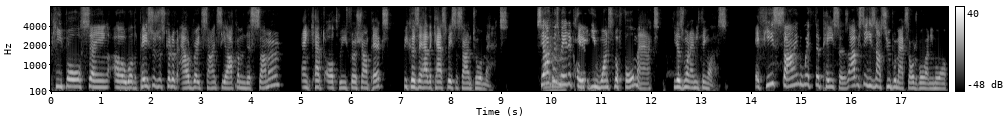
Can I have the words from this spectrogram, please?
people saying, oh, well, the Pacers just could have outright signed Siakam this summer and kept all three first round picks because they had the cap space assigned to a max. Siakam has Mhm. made it clear he wants the full max. He doesn't want anything less. If he's signed with the Pacers, obviously he's not super max eligible anymore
